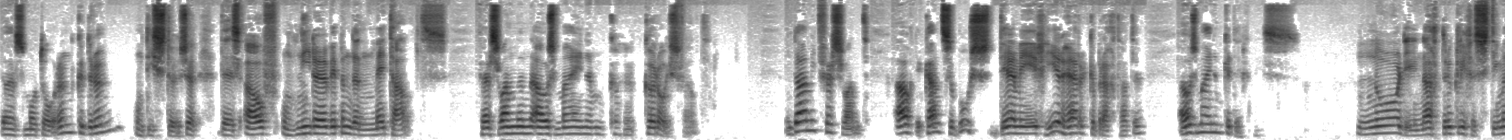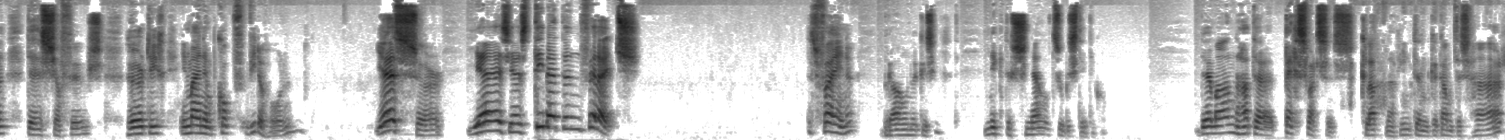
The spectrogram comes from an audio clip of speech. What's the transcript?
Das Motorengedröhn und die Stöße des auf- und niederwippenden Metalls verschwanden aus meinem Geräuschfeld. Und damit verschwand auch der ganze Bus, der mich hierher gebracht hatte, aus meinem Gedächtnis. Nur die nachdrückliche Stimme des Chauffeurs hörte ich in meinem Kopf wiederholen. Yes, sir. Yes, yes, Tibetan Village. Das feine, braune Gesicht nickte schnell zur Bestätigung. Der Mann hatte pechschwarzes, glatt nach hinten gekammtes Haar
